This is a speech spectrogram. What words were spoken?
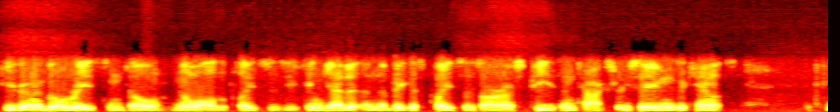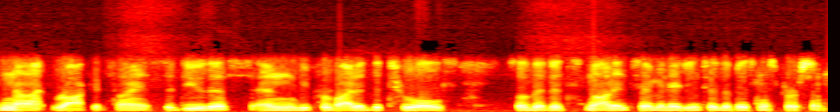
you're going to go raise some dough, know all the places you can get it, and the biggest places are RSPs and tax-free savings accounts. It's not rocket science to do this, and we provided the tools so that it's not intimidating to the business person.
